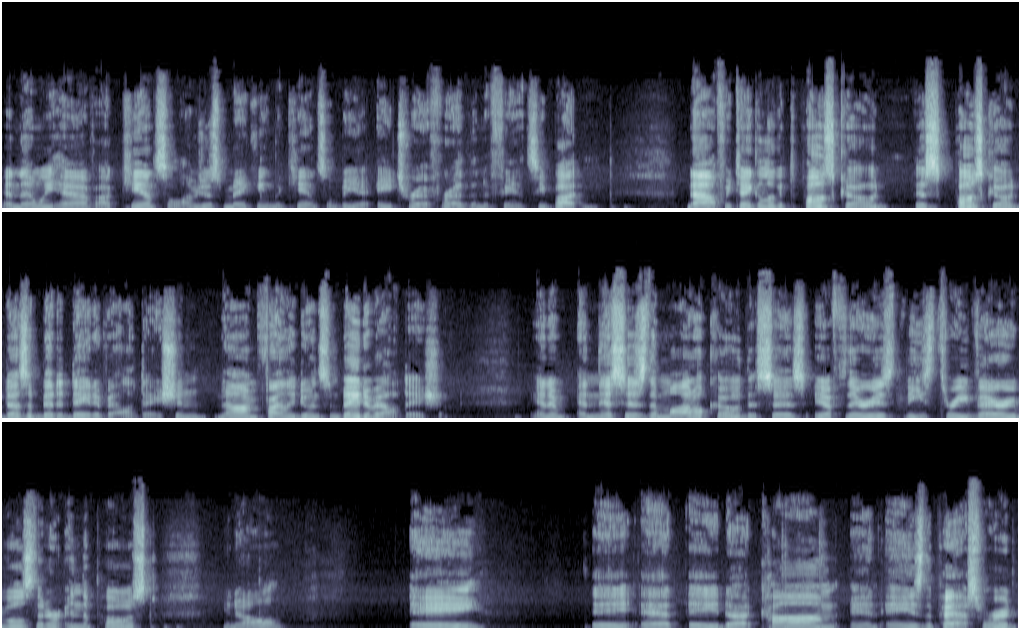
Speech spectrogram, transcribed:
and then we have a cancel. I'm just making the cancel be a href rather than a fancy button. Now, if we take a look at the postcode, this postcode does a bit of data validation. Now I'm finally doing some data validation. And, and this is the model code that says if there is these three variables that are in the post, you know, a, a at a.com, and a is the password.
